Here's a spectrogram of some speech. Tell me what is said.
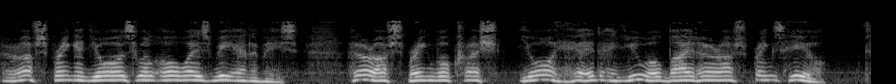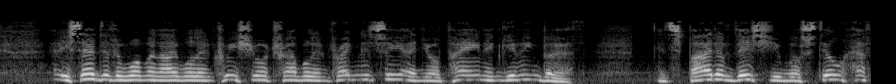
Her offspring and yours will always be enemies. Her offspring will crush your head and you will bite her offspring's heel. He said to the woman, I will increase your trouble in pregnancy and your pain in giving birth. In spite of this, you will still have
